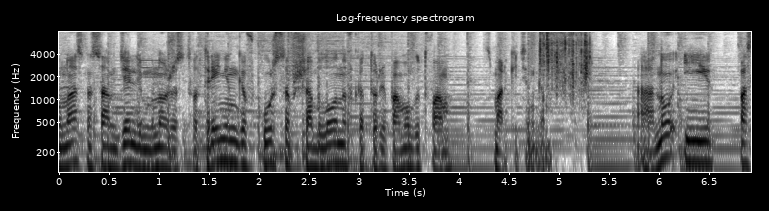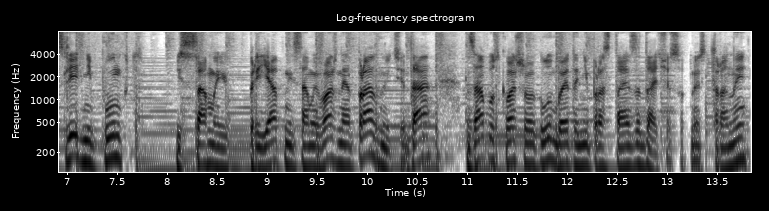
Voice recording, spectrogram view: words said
У нас на самом деле множество тренингов, курсов, шаблонов, которые помогут вам с маркетингом. А, ну и последний пункт и самый приятный, и самый важный, отпразднуйте, да? Запуск вашего клуба – это непростая задача, с одной стороны,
